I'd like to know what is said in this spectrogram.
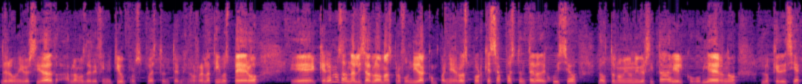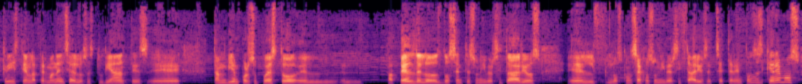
de la universidad, hablamos de definitivo por supuesto en términos relativos, pero eh, queremos analizarlo a más profundidad, compañeros, porque se ha puesto en tela de juicio la autonomía universitaria, el cogobierno, lo que decía Cristian, la permanencia de los estudiantes, eh, también, por supuesto, el, papel de los docentes universitarios, los consejos universitarios, etcétera. Entonces, queremos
